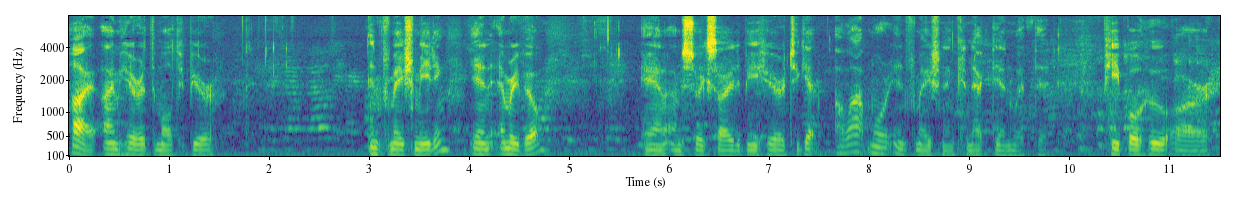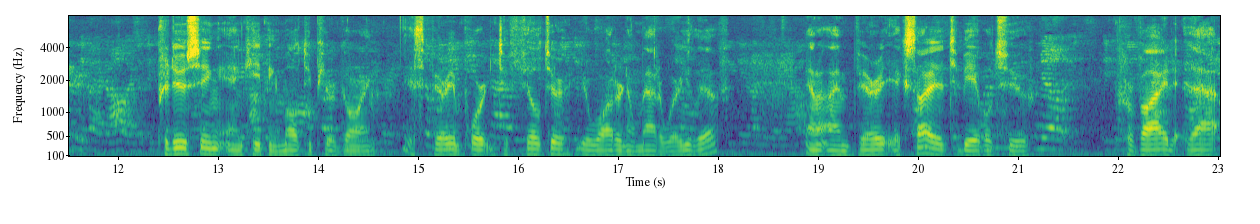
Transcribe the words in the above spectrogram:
Hi, I'm here at the Multipure information meeting in Emeryville and I'm so excited to be here to get a lot more information and connect in with the people who are producing and keeping Multipure going. It's very important to filter your water no matter where you live and I'm very excited to be able to provide that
